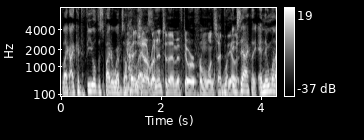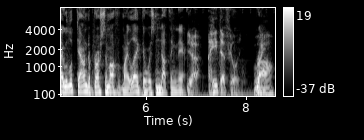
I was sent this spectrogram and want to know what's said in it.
Like I could feel the spider webs on How my did legs. you not run into them if they were from one side to the other? Exactly. And then when I would look down to brush them off of my leg, there was nothing there. Yeah, I hate that feeling. Right. Wow.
